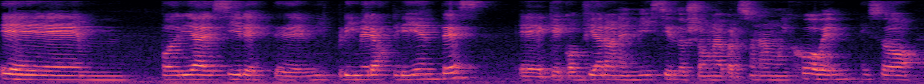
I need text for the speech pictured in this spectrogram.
Eh, podría decir este, mis primeros clientes eh, que confiaron en mí siendo yo una persona muy joven. Eso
